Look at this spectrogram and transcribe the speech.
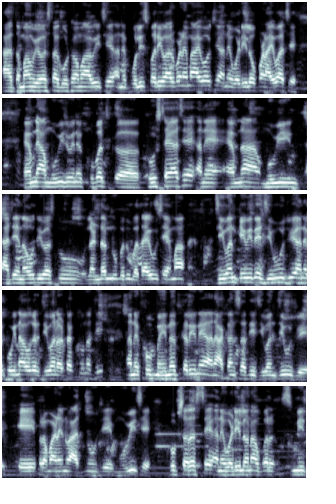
આ તમામ વ્યવસ્થા ગોઠવવામાં આવી છે. અને પોલીસ પરિવાર પણ એમાં આવ્યો છે અને વડીલો પણ આવ્યા છે. એમને આ મૂવી જોઈને ખૂબ જ ખુશ થયા છે અને એમના મૂવી આજે નવ દિવસનું લંડનનું બધું બતાવ્યું છે. એમાં જીવન કેવી રીતે જીવવું જોઈએ અને કોઈના વગર જીવન અટકતું નથી અને ખૂબ મહેનત કરીને અને આકાંક્ષાથી જીવન જીવવું જોઈએ. એ પ્રમાણેનું આજનું જે મૂવી છે, ખૂબ સરસ છે અને વડીલોના ઉપર સ્મિત,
